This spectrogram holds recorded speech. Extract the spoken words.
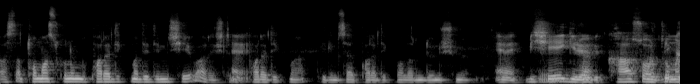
aslında Thomas Kuhn'un bu paradigma dediğimiz şey var ya işte Evet. bu paradigma, bilimsel paradigmaların dönüşümü. Evet bir şeye giriyor, Ha. bir kaos bir ortamına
